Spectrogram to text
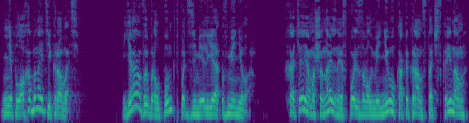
Неплохо бы найти кровать. Я выбрал пункт подземелья в меню. Хотя я машинально использовал меню как экран с тачскрином,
